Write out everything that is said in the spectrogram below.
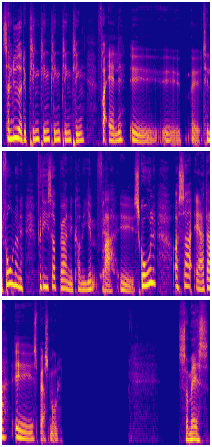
så lyder det pling, pling, pling, pling, pling fra alle øh, øh, øh, telefonerne, fordi så er børnene kommet hjem fra øh, skole, og så er der øh, spørgsmål. Så Mads,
